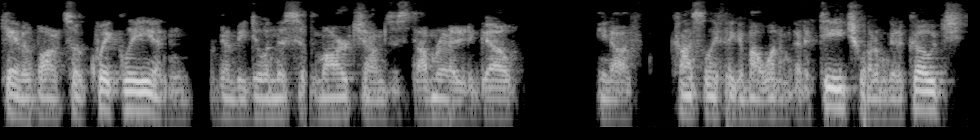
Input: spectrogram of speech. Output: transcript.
came about so quickly, and we're gonna be doing this in March. I'm just I'm ready to go. You know, I constantly think about what I'm gonna teach, what I'm gonna coach.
